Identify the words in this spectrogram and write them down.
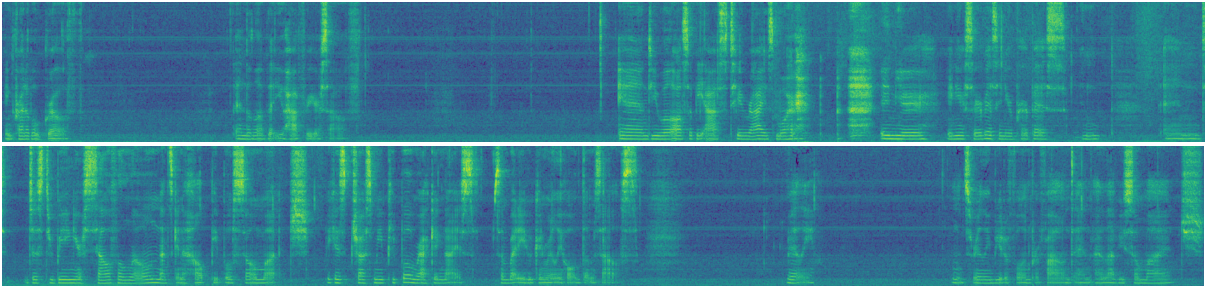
incredible growth and the love that you have for yourself. And you will also be asked to rise more in your in your service, in your purpose, and and just through being yourself alone, that's going to help people so much. Because trust me, people recognize somebody who can really hold themselves. Really. And it's really beautiful and profound, and I love you so much.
